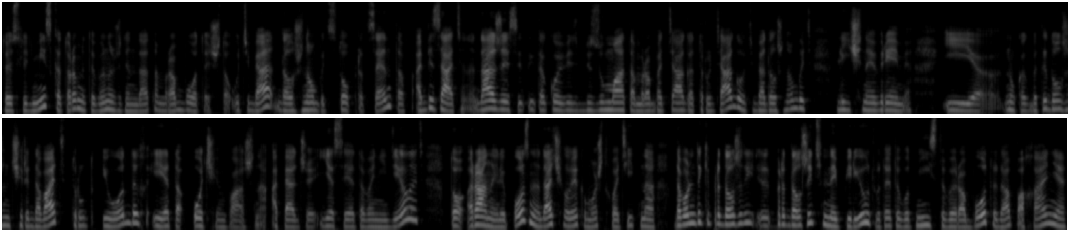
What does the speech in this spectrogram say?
то есть людьми, с которыми ты вынужден, да, там работать, что у тебя должно быть сто процентов обязательно, даже если ты такой весь без ума, там, работяга, трудяга, у тебя должно быть личное время, и, ну, как бы ты должен чередовать труд и отдых, и это очень важно. Опять же, если этого не делать, то рано или поздно, да, человека может хватить на довольно-таки продолжительный период вот этой вот неистовой работы, да, пахания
